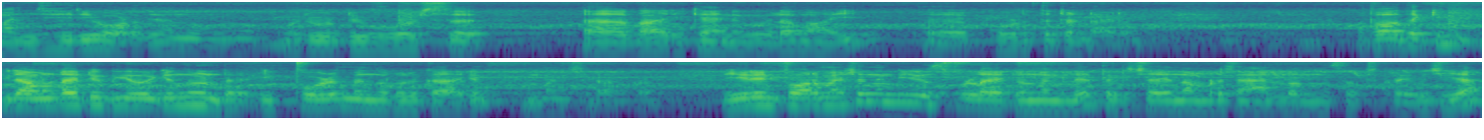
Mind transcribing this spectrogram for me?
മഞ്ചേരി കോടതി എന്ന് തോന്നുന്നു ഒരു ഡിവോഴ്സ് ഭാര്യയ്ക്ക് അനുകൂലമായി കൊടുത്തിട്ടുണ്ടായിരുന്നു. അപ്പോൾ അതൊക്കെ ഗ്രൗണ്ടായിട്ട് ഉപയോഗിക്കുന്നുണ്ട്. ഇപ്പോഴും എന്നുള്ളൊരു കാര്യം മനസ്സിലാക്കുക. ഈ ഒരു ഇൻഫോർമേഷൻ നിങ്ങൾക്ക് യൂസ്ഫുൾ ആയിട്ടുണ്ടെങ്കിൽ തീർച്ചയായും നമ്മുടെ ചാനലൊന്ന് സബ്സ്ക്രൈബ് ചെയ്യുക.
